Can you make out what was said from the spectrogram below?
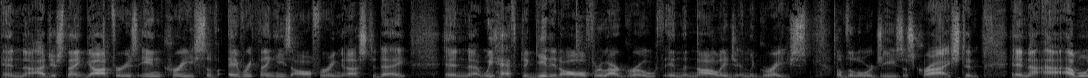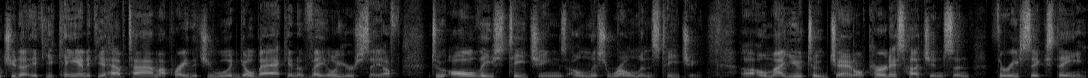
And uh, I just thank God for His increase of everything He's offering us today. And uh, we have to get it all through our growth in the knowledge and the grace of the Lord Jesus Christ. And, and I, I want you to, if you can, if you have time, I pray that you would go back and avail yourself to all these teachings on this Romans teaching uh, on my YouTube channel, Curtis Hutchinson 316.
